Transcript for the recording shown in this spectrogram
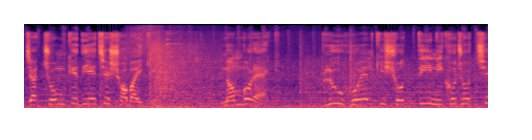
যা চমকে দিয়েছে সবাইকে। নম্বর এক, ব্লু হোয়েল কি সত্যিই নিখোঁজ হচ্ছে?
